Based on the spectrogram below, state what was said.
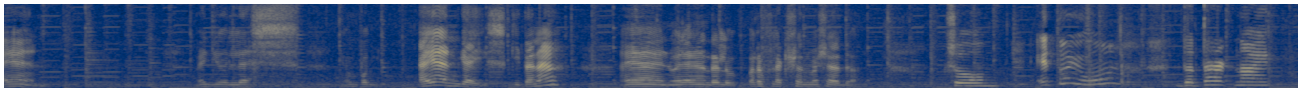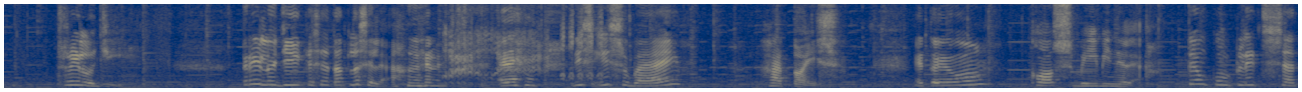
Ayan. Medyo less yung pag... Ayan guys. Kita na? Ayan. Wala nang re reflection masyado. So, ito yung The Dark Knight Trilogy trilogy kasi tatlo sila. eh, this is by Hot Toys. Ito yung Cos Baby nila. Ito yung complete set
